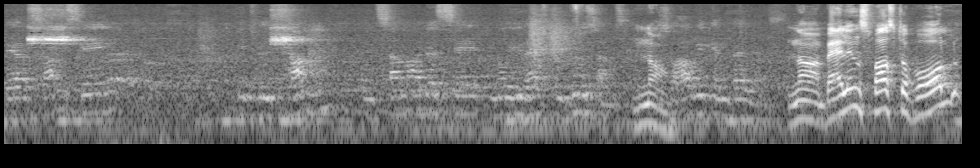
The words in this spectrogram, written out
There are some say it will come and some others no you have to do something. No. So how we can balance? Now, balance first of all,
